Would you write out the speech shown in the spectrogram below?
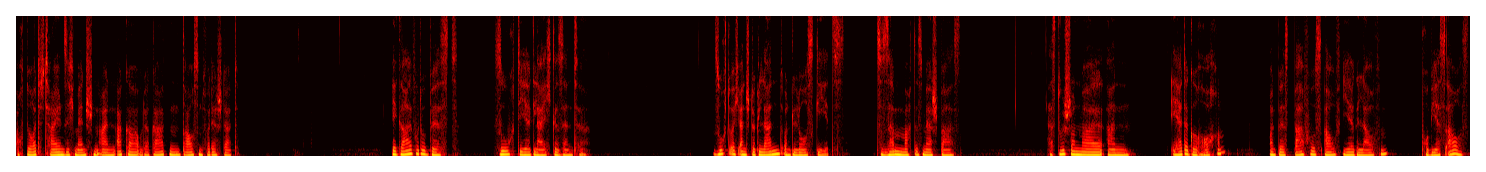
Auch dort teilen sich Menschen einen Acker oder Garten draußen vor der Stadt. Egal wo du bist, such dir Gleichgesinnte. Sucht euch ein Stück Land und los geht's. Zusammen macht es mehr Spaß. Hast du schon mal an Erde gerochen und bist barfuß auf ihr gelaufen? Probier es aus.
